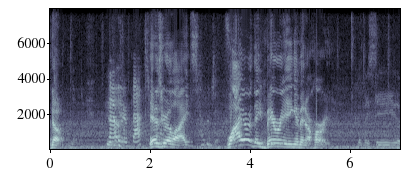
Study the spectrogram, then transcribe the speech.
No. Oh. They're back to Israelites. Why are they burying him in a hurry? Because they see a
